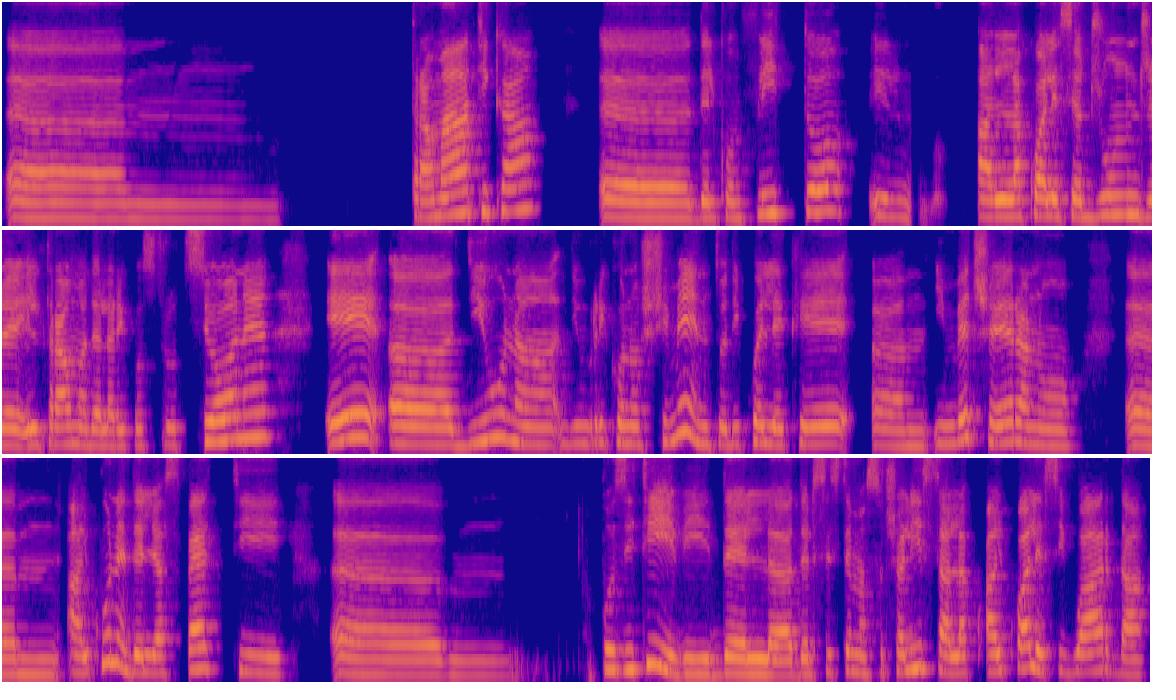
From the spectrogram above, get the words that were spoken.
ehm, traumatica eh, del conflitto, il, alla quale si aggiunge il trauma della ricostruzione e uh, di, una, di, un riconoscimento di quelle che um, invece erano um, alcune degli aspetti uh, positivi del, del, sistema socialista alla, al quale si guarda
